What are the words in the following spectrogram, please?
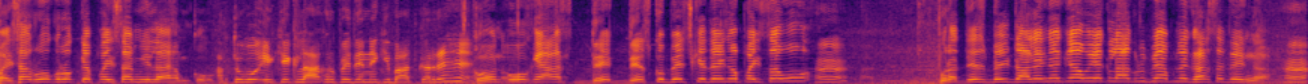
पैसा रोक रोक के पैसा मिला है हमको। अब तो वो एक एक लाख रुपए देने की बात कर रहे हैं? कौन? वो क्या दे, देश को बेच के देंगे पैसा वो? हाँ। पूरा देश बेच डालेंगे क्या? वो एक लाख रुपया अपने घर से देगा। हाँ।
